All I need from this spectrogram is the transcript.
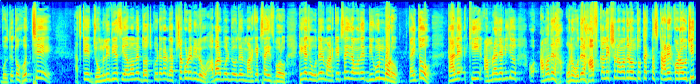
বলতে তো হচ্ছে। আজকে জঙ্গলি দিয়ে সিয়াম আহমেদ দশ কোটি টাকার ব্যবসা করে নিল, আবার বলবে ওদের মার্কেট সাইজ বড়। ঠিক আছে, ওদের মার্কেট সাইজ আমাদের দ্বিগুণ বড়, তাই তো? তাহলে কি আমরা জানি যে আমাদের মানে ওদের হাফ কালেকশন আমাদের অন্তত একটা স্টারের করা উচিত?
